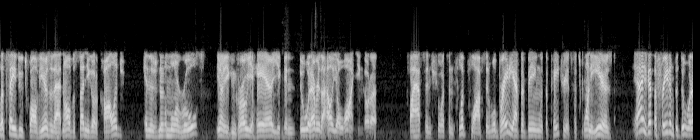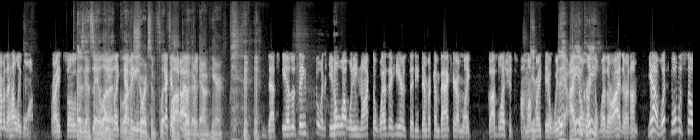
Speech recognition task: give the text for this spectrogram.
let's say you do 12 years of that, and all of a sudden you go to college, and there's no more rules. You know, you can grow your hair, you can do whatever the hell you want. You can go to class in shorts and flip flops. And well, Brady, after being with the Patriots for 20 years, yeah, he's got the freedom to do whatever the hell he wants, right? So I was gonna say a lot of like a lot of shorts and flip flop weather down here. That's the other thing too. And you know what? When he knocked the weather here and said he'd never come back here, I'm like, God bless you, Tom. I'm right there with you. I don't agree. like the weather either. And I'm yeah. What what was so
